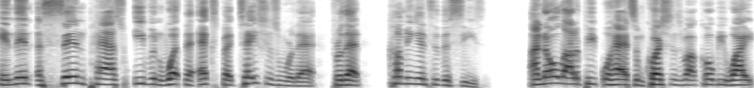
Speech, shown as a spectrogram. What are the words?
and then ascend past even what the expectations were that for that coming into the season. I know a lot of people had some questions about Coby White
